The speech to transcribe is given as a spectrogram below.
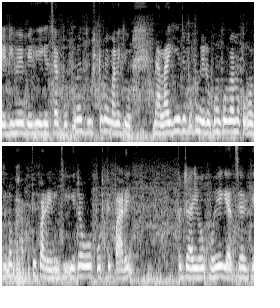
রেডি হয়ে বেরিয়ে গেছে। আর পুপুনের দুষ্টুমি মানে কি মেলায় গিয়ে যে পুপুন এরকম করবে আমি কোনোদিনও ভাবতে পারিনি যে এটা ও করতে পারে। তো যাই হোক, হয়ে গেছে আর কি।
